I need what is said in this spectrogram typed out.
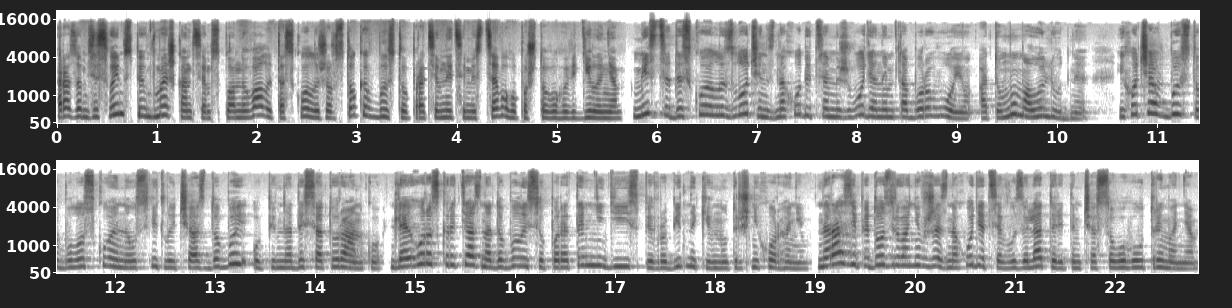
разом зі своїм співмешканцем спланували та скоїли жорстоке вбивство працівниці місцевого поштового відділення. Місце, де скоїли злочин, знаходиться між Водяним та Боровою, а тому малолюдне. І хоча вбивство було скоєне у світлий час доби о пів на десяту ранку, для його розкриття знадобились оперативні дії співробітників внутрішніх органів. Наразі підозрювані вже знаходяться в ізоляторі тимчасового утримання.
